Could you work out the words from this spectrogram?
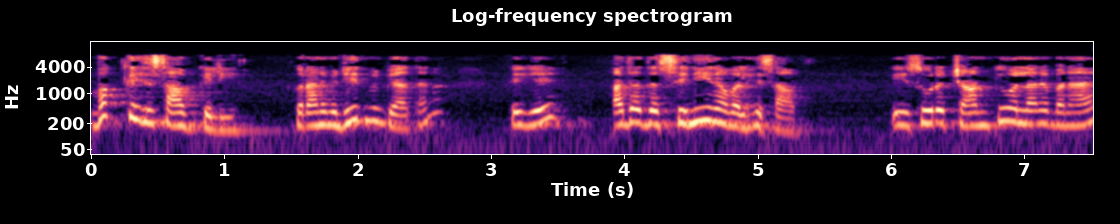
وقت کے حساب کے لیے۔ قرآن مجید میں بھی آتا ہے نا کہ یہ عدد سنین اول حساب۔ یہ سورج چاند کیوں اللہ نے بنایا؟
